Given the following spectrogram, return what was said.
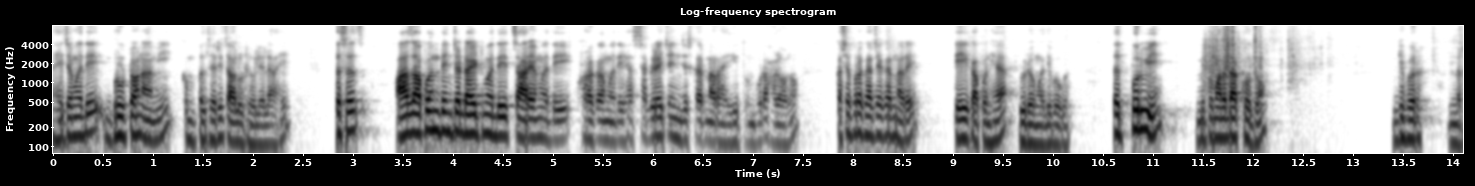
ह्याच्यामध्ये ब्रुटॉन आम्ही कंपल्सरी चालू ठेवलेला आहे. तसंच आज आपण त्यांच्या डाएटमध्ये चाऱ्यामध्ये खुराकामध्ये ह्या सगळ्या चेंजेस करणार आहे इथून पुढे हळूहळू. कशा प्रकारचे करणार आहे ते एक आपण ह्या व्हिडिओमध्ये बघू. तत्पूर्वी मी तुम्हाला दाखवतो. घे बरं नर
